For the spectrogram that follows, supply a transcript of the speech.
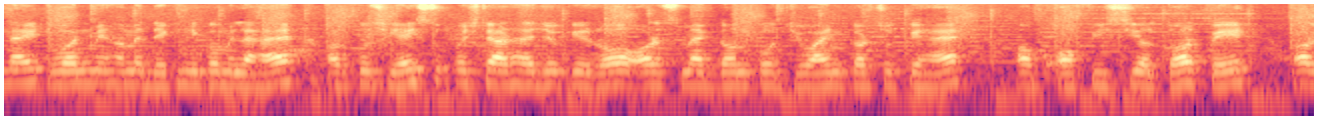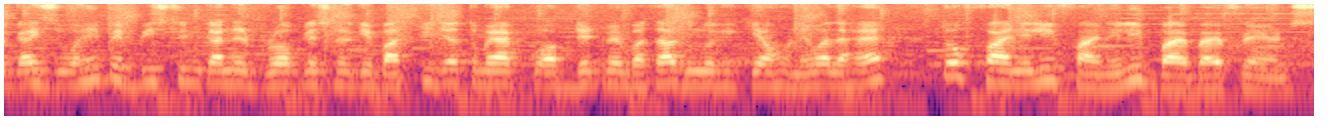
नाइट वन में हमें देखने को मिला है और कुछ यही सुपरस्टार है जो कि रॉ और स्मैकडाउन को ज्वाइन कर चुके हैं अब ऑफिशियल तौर पे। और गाइज़ वहीं पे बीस दिन का ब्रॉक लेसनर की बात की जाए तो मैं आपको अपडेट में बता दूँगा कि क्या होने वाला है। तो finally finally bye bye friends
